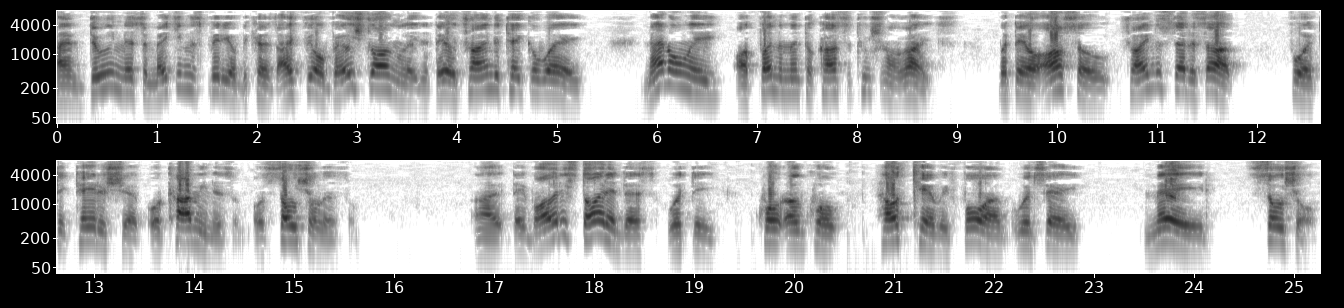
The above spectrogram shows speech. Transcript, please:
I am doing this and making this video because I feel very strongly that they are trying to take away not only our fundamental constitutional rights, but they are also trying to set us up for a dictatorship or communism or socialism. They've already started this with the quote unquote healthcare reform, which they made social.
